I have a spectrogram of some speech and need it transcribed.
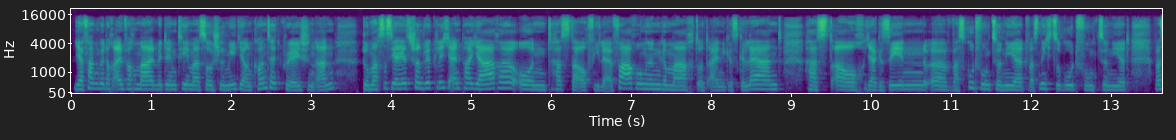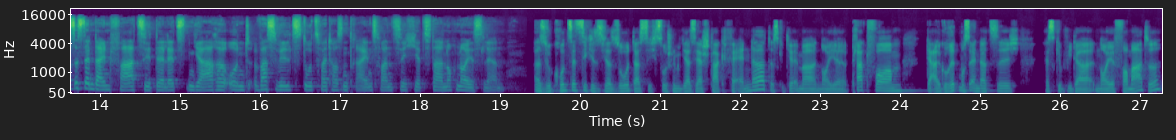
Ja, fangen wir doch einfach mal mit dem Thema Social Media und Content Creation an. Du machst es ja jetzt schon wirklich ein paar Jahre und hast da auch viele Erfahrungen gemacht und einiges gelernt. Hast auch ja gesehen, äh, was gut funktioniert, was nicht so gut funktioniert. Was ist denn dein Fazit der letzten Jahre und was willst du 2023 jetzt da noch Neues lernen? Also grundsätzlich ist es ja so, dass sich Social Media sehr stark verändert. Es gibt ja immer neue Plattformen, der Algorithmus ändert sich, es gibt wieder neue Formate.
